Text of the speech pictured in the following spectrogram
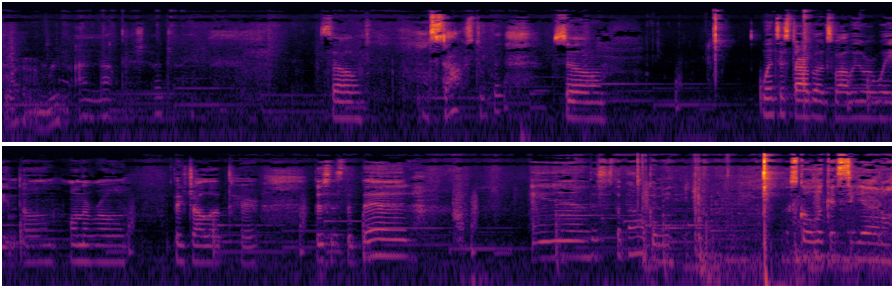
Go ahead, I'm reading. I knocked that shit out. So, stop, stupid. So, went to Starbucks while we were waiting um, on the room. Picked y'all up there. This is the bed, and this is the balcony. Let's go look at Seattle.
